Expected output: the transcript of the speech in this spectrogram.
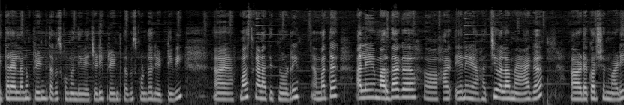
ಈ ಥರ ಎಲ್ಲನೂ ಪ್ರಿಂಟ್ ತೆಗೆಸ್ಕೊಂಬಂದೀವಿ. ಎಚ್ ಡಿ ಪ್ರಿಂಟ್ ತೆಗೆಸ್ಕೊಂಡು ಅಲ್ಲಿ ಇಟ್ಟಿವಿ. ಮಸ್ತ್ ಕಾಣತಿತ್ತು ನೋಡ್ರಿ. ಮತ್ತು ಅಲ್ಲಿ ಮರದಾಗ ಏನು ಹಚ್ಚಿವಲ್ಲ ಮ್ಯಾಗ ಡೆಕೋರೇಷನ್ ಮಾಡಿ,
